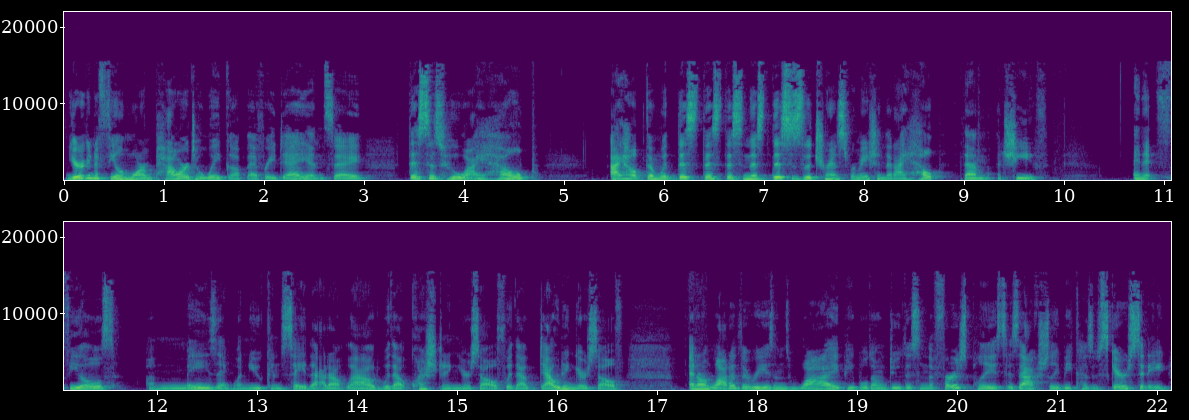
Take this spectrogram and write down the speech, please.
You're gonna feel more empowered to wake up every day and say, This is who I help. I help them with this, this, this, and this. This is the transformation that I help them achieve. And it feels amazing when you can say that out loud without questioning yourself, without doubting yourself. And a lot of the reasons why people don't do this in the first place is actually because of scarcity.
